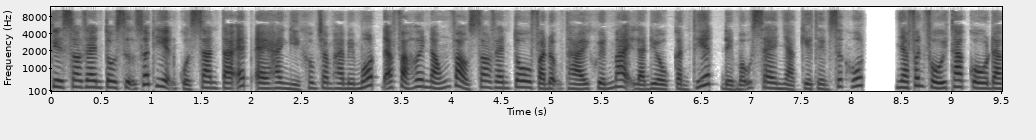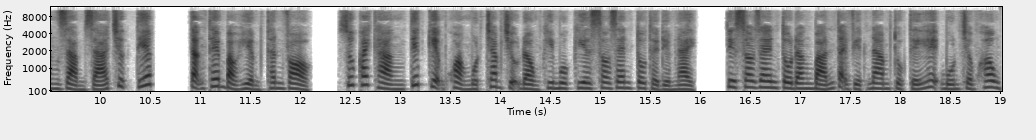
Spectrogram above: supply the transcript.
Kia Sorento sự xuất hiện của Santa Fe 2021 đã phả hơi nóng vào Sorento và động thái khuyến mại là điều cần thiết để mẫu xe nhà kia thêm sức hút. Nhà phân phối Thaco đang giảm giá trực tiếp, tặng thêm bảo hiểm thân vỏ, giúp khách hàng tiết kiệm khoảng 100 triệu đồng khi mua Kia Sorento thời điểm này. Kia Sorento đang bán tại Việt Nam thuộc thế hệ 4.0,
